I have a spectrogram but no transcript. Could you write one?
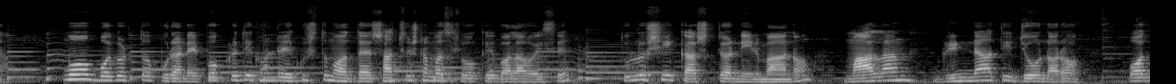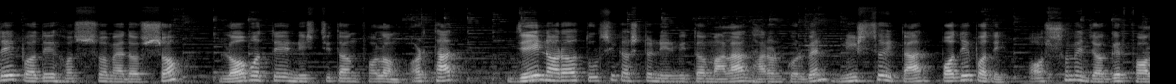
না। ম বৈবর্ত পুরাণের প্রকৃতি খণ্ডের একুশতম অধ্যায় সাতচল্লিশ নম্বর শ্লোকে বলা হয়েছে তুলসী কাষ্ঠ নির্মাণ, মালাং গৃহ্ণাতি যো নর পদে পদে হস্য মেদস্য লবতে নিশ্চিতং ফলং। অর্থাৎ, যে নর তুলসী কাষ্ঠ নির্মিত মালা ধারণ করবেন, নিশ্চয়ই তার পদে পদে অশ্বমে যজ্ঞের ফল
